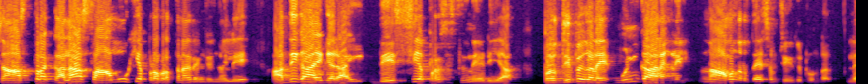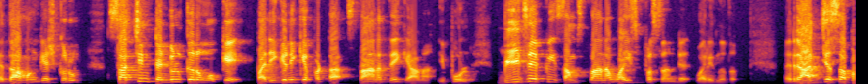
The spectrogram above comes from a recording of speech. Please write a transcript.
ശാസ്ത്ര കലാ സാമൂഹ്യ പ്രവർത്തന രംഗങ്ങളിലെ അധികായകരായി ദേശീയ പ്രശസ്തി നേടിയ പ്രതിഭകളെ മുൻകാലങ്ങളിൽ നാമനിർദ്ദേശം ചെയ്തിട്ടുണ്ട്. ലതാ മങ്കേഷ്കറും സച്ചിൻ ടെണ്ടുൽക്കറും ഒക്കെ പരിഗണിക്കപ്പെട്ട സ്ഥാനത്തേക്കാണ് ഇപ്പോൾ ബി ജെ പി സംസ്ഥാന വൈസ് പ്രസിഡന്റ് വരുന്നത്. രാജ്യസഭ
